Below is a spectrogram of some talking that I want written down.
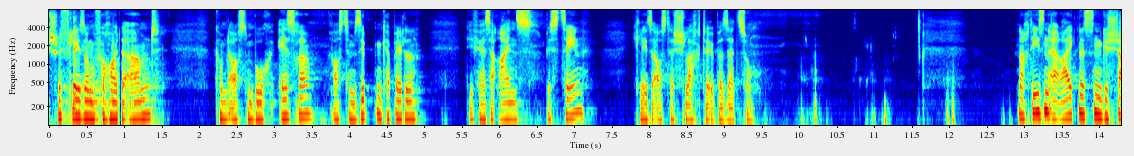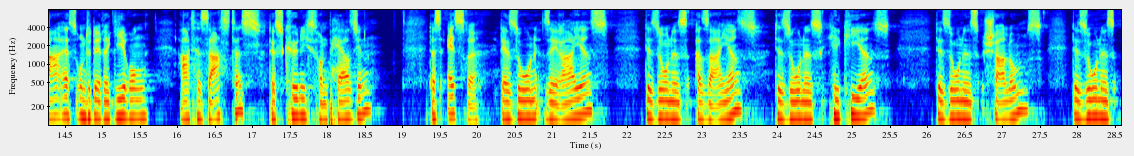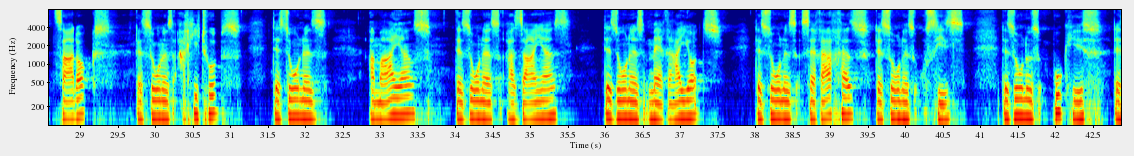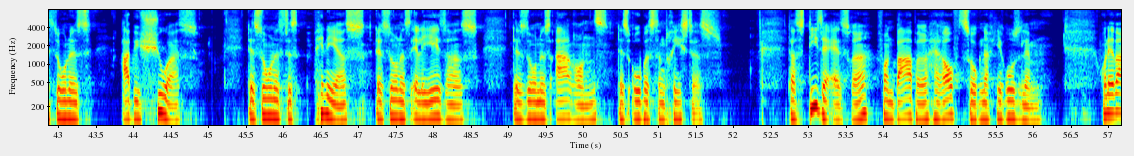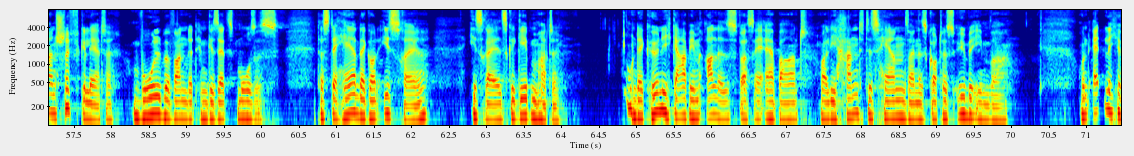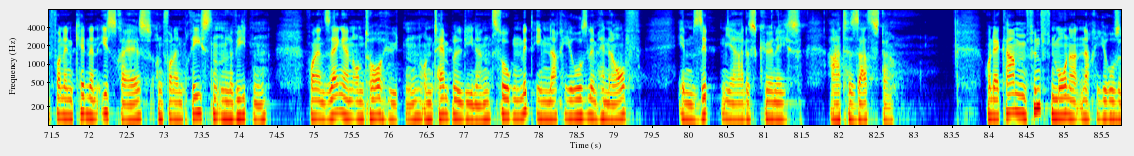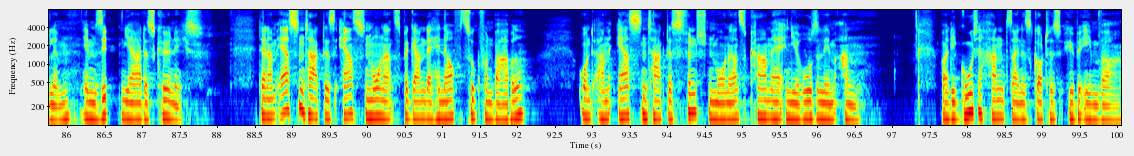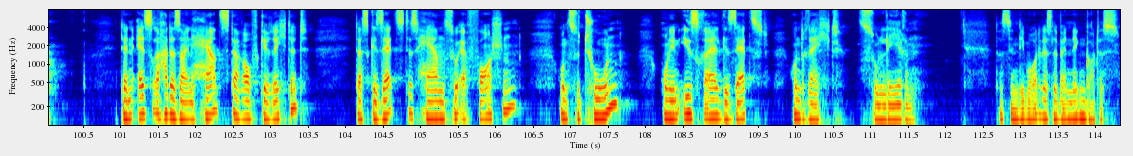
Die Schriftlesung für heute Abend kommt aus dem Buch Esra, aus dem siebten Kapitel, die Verse 1 bis 10. Ich lese aus der Schlachterübersetzung. Nach diesen Ereignissen geschah es unter der Regierung Arthasastes, des Königs von Persien, dass Esra, der Sohn Seraias, des Sohnes Asaias, des Sohnes Hilkias, des Sohnes Shalums, des Sohnes Zadoks, des Sohnes Achitubs, des Sohnes Amaias, des Sohnes Asaias, des Sohnes Merajots, des Sohnes Serachas, des Sohnes Usis, des Sohnes Bukis, des Sohnes Abishuas, des Sohnes des Phineas, des Sohnes Eliesers, des Sohnes Aarons, des obersten Priesters. Dass dieser Ezra von Babel heraufzog nach Jerusalem. Und er war ein Schriftgelehrter, wohlbewandert im Gesetz Moses, das der Herr, der Gott Israel, Israels gegeben hatte. Und der König gab ihm alles, was er erbat, weil die Hand des Herrn seines Gottes über ihm war. Und etliche von den Kindern Israels und von den Priestern und Leviten, von den Sängern und Torhüten und Tempeldienern zogen mit ihm nach Jerusalem hinauf im siebten Jahr des Königs Artesasta. Und er kam im fünften Monat nach Jerusalem, im siebten Jahr des Königs. Denn am ersten Tag des ersten Monats begann der Hinaufzug von Babel, und am ersten Tag des fünften Monats kam er in Jerusalem an, weil die gute Hand seines Gottes über ihm war. Denn Esra hatte sein Herz darauf gerichtet, das Gesetz des Herrn zu erforschen und zu tun und in Israel Gesetz und Recht zu lehren. Das sind die Worte des lebendigen Gottes.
